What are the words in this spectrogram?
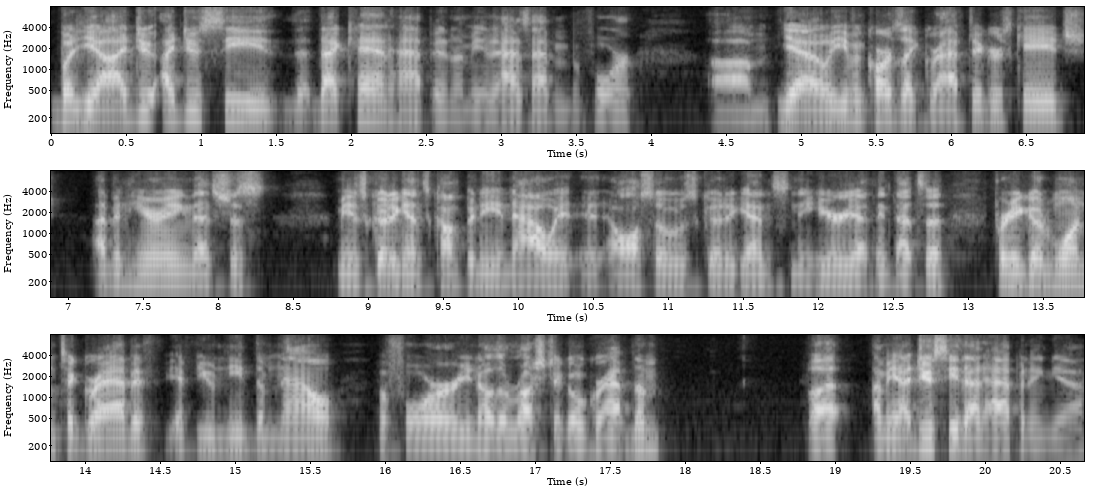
but yeah, I do I do see that that can happen. I mean, it has happened before. Um, yeah, even cards like Grafdigger's Cage, I've been hearing that's just I mean, it's good against company, and now it, it also is good against Nahiri. I think that's a pretty good one to grab if if you need them now before you know the rush to go grab them. But I mean, I do see that happening. Yeah.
